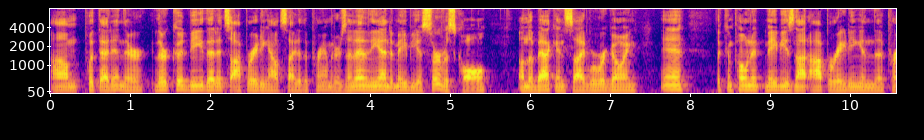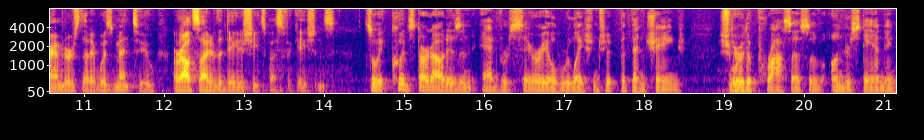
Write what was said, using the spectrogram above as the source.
um, put that in there, there could be that it's operating outside of the parameters. And then in the end, it may be a service call on the back end side where we're going, eh, the component maybe is not operating in the parameters that it was meant to or outside of the data sheet specifications. So it could start out as an adversarial relationship, but then change Sure. through the process of understanding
